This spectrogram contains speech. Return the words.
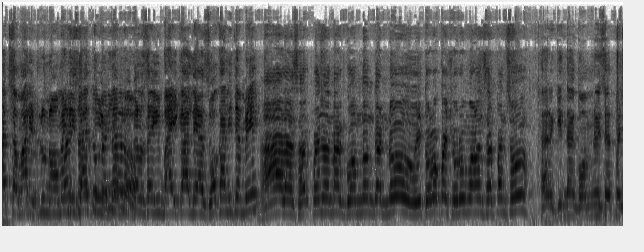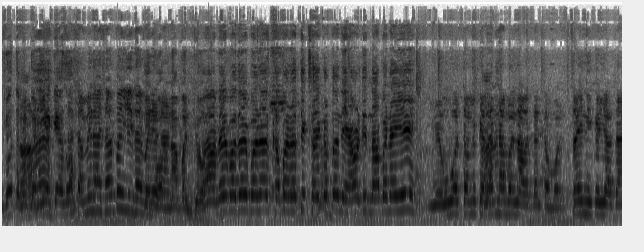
આ તમારે એટલું નોમિની પણ સાહેબ તો થતું કરી એમના આલો. મોકલ છે, બાઈક આ લે જો ખાલી તમે હા લા સરપંચ માર ગોમનો ને એ થોડો કોઈ શોરૂમ વાળો સરપંચ છું. હર કીધા ગામનો સરપંચ છો તમે હા. બનીએ છો? તમે ના સરપંચ સાહેબ ઈ ગામના બન્યા. બનજો અમે બધા બનાવ ખબર હતી કે સહી કરતા નહીં આવડતી ના બનાવીએ. એવું હોત તમે પેલા ના બનાવતા ને તમારે સહી નીકળી કરી આવતા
